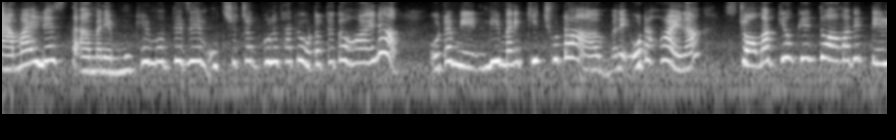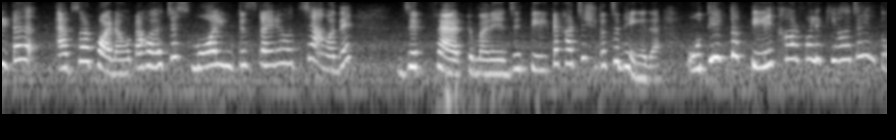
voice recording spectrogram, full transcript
অ্যামাইলেস মানে মুখের মধ্যে যে উৎসেচকগুলো থাকে, ওটাতে তো হয় না? ওটা মেনলি মানে কিছুটা মানে ওটা হয় না। স্টমাকেও কিন্তু আমাদের তেলটা অ্যাবজর্ব হয় না। ওটা হয় হচ্ছে স্মল ইন্টেস্টাইনে হচ্ছে আমাদের যে ফ্যাট মানে যে তেলটা খাচ্ছে সেটা হচ্ছে ভেঙে যায়। অতিরিক্ত তেল খাওয়ার ফলে কি হয় জানেন তো?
